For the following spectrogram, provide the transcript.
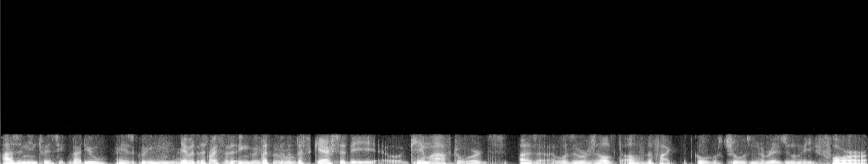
has an intrinsic value. Is going. Yeah, but the, the, price has been going but the, the the scarcity came afterwards as a, was a result of the fact that gold was chosen originally for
